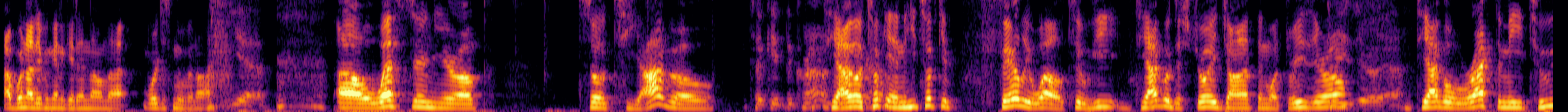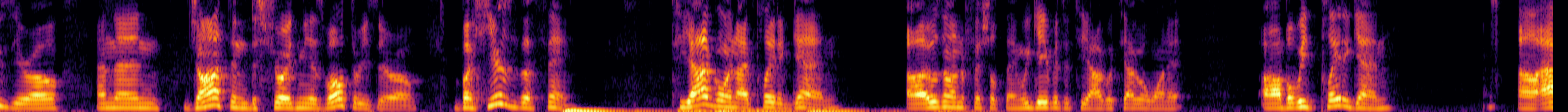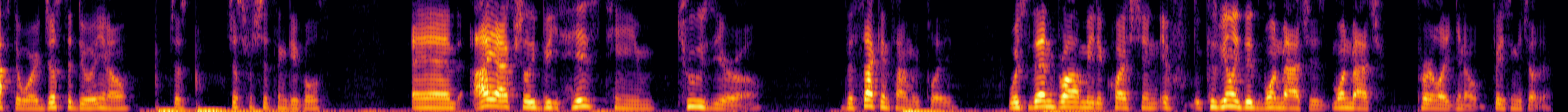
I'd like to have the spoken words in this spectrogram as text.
Uh, we're not even gonna get in on that. We're just moving on. Yeah, Uh, Western Europe. So Tiago, took it the crown. Tiago the took it, and he took it fairly well too. He Tiago destroyed Jonathan what 3-0? 3-0, yeah. Tiago wrecked me 2-0, and then Jonathan destroyed me as well 3-0. But here's the thing. Tiago and I played again. Uh, it was an unofficial thing. We gave it to Tiago. Tiago won it. Uh, but we played again uh, afterward just to do it, you know, just just for shits and giggles. And I actually beat his team 2-0 the second time we played, which then brought me to question if because we only did one matches, one match per like, you know, facing each other.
